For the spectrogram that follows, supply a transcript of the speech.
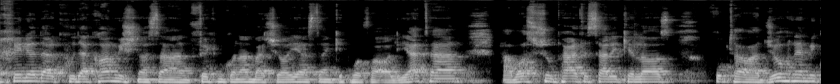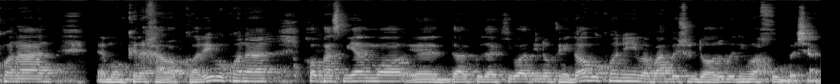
خیلی در کودکان می‌شناسن. فکر می‌کنن بچه هایی هستن که پرفعالیتن حواسشون پرت سر کلاس خوب توجه نمی‌کنن ممکنه خرابکاری بکنن. خب پس میگن ما در کودکی باید اینو پیدا بکنیم و بعد بهشون دارو بدیم و خوب بشن.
